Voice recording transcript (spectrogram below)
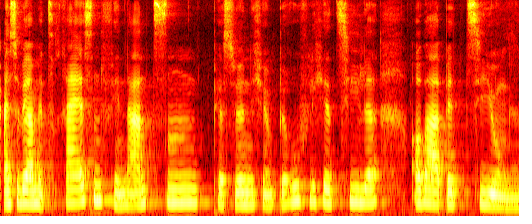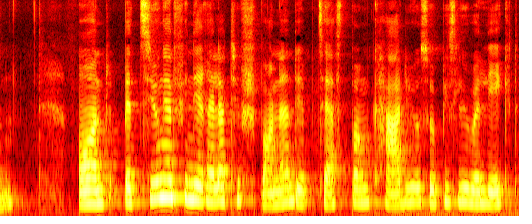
Also wir haben jetzt Reisen, Finanzen, persönliche und berufliche Ziele, aber auch Beziehungen. Und Beziehungen finde ich relativ spannend. Ich habe zuerst beim Cardio so ein bisschen überlegt,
